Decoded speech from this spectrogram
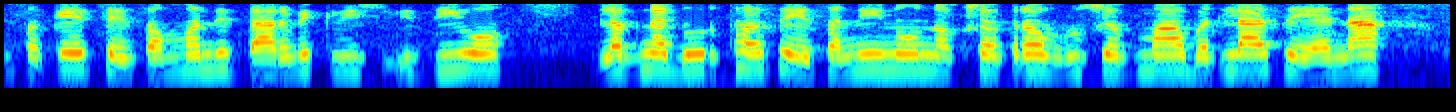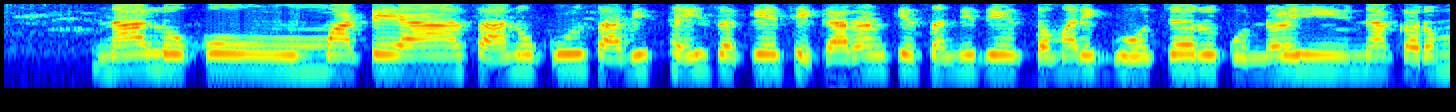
શકે છે. સંબંધિત ધાર્મિક વિધિઓ લગ્ન દૂર થશે. શનિનું નક્ષત્ર વૃષભમાં બદલાશે. એના, ના લોકો માટે આ સાનુકૂળ સાબિત થઈ શકે છે. કારણ કે શનિદેવ તમારી ગોચર કુંડળીના કર્મ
